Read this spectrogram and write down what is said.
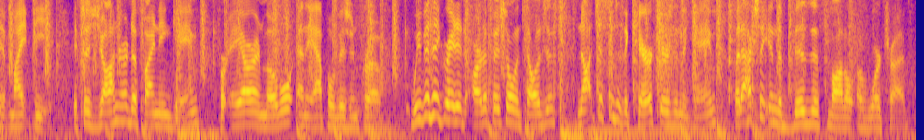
it might be. It's a genre defining game for AR and mobile and the Apple Vision Pro. We've integrated artificial intelligence not just into the characters in the game, but actually in the business model of War Tribe.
